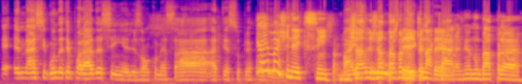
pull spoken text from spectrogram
É, é, na segunda temporada, sim, eles vão começar a ter superpoder. Eu imaginei que sim. Mas já, o... já tava gostei, meio que gostei. na cara, né? Não dá pra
